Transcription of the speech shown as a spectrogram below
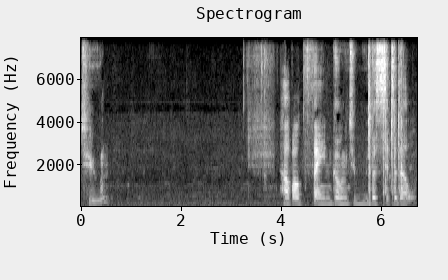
to help out Thane going to the Citadel.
